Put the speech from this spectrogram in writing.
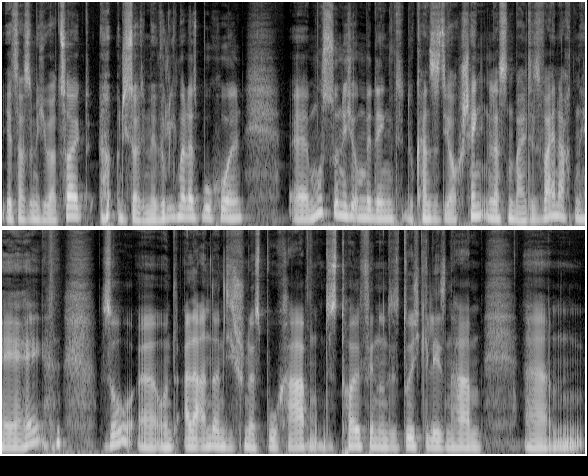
jetzt hast du mich überzeugt und ich sollte mir wirklich mal das Buch holen. Äh, musst du nicht unbedingt, du kannst es dir auch schenken lassen, bald ist Weihnachten, hey, hey, hey. So, äh, und alle anderen, die schon das Buch haben und es toll finden und es durchgelesen haben, ähm,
